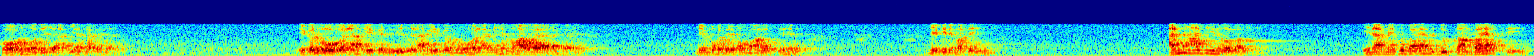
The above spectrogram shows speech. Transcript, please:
කොහොම හොඳ જાතියක් හදගන්න. ඒක ලෝභ නම් ඒක ද්වේෂ නම් ඒක මෝහ නම් එහෙම ආව යනකයි. මේ මොහොතේ මම මලොත් එහෙම. මේකනේ මට ඉන්නේ. අන්න ආදීනව බලන්න. එහෙනම් මේක බලන්න දුක්ඛම් භයක් තියෙනවා.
